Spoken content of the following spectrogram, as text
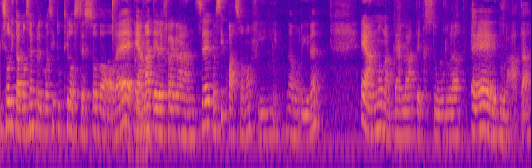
di solito hanno sempre quasi tutti lo stesso odore e amate le fragranze, questi qua sono fighi da morire e hanno una bella texture e durata.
